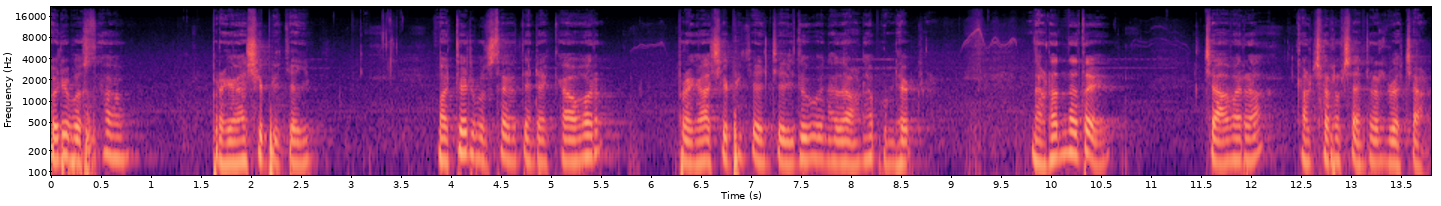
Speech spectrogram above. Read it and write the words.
ഒരു പുസ്തകം പ്രകാശിപ്പിക്കുകയും മറ്റൊരു പുസ്തകത്തിന്റെ കവർ പ്രകാശിപ്പിക്കുകയും ചെയ്തു എന്നതാണ് പുണ്യം. നടന്നത് ചാവറ കൾച്ചറൽ സെന്ററിൽ വെച്ചാണ്.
